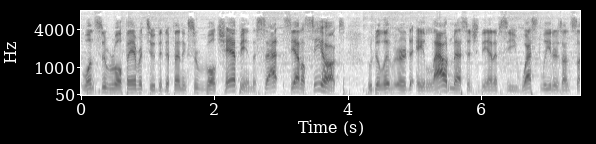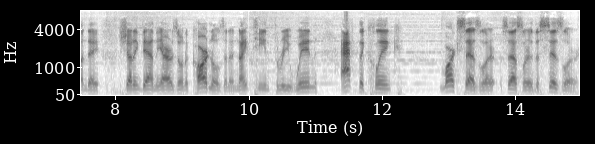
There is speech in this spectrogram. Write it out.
one Super Bowl favorite to the defending Super Bowl champion, the Seattle Seahawks, who delivered a loud message to the NFC West leaders on Sunday, shutting down the Arizona Cardinals in a 19-3 win at the Clink. Mark Sessler, Sessler, the Sizzler.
